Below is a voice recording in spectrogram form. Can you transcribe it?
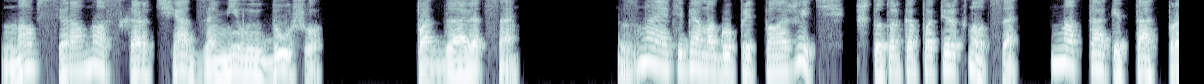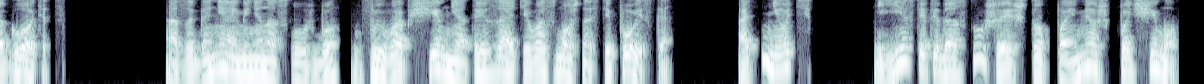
но все равно схарчат за милую душу. Подавятся. Зная тебя, могу предположить, что только поперхнуться, но так и так проглотят. А загоняя меня на службу, вы вообще мне отрезаете возможности поиска. Отнюдь. Если ты дослушаешь, то поймешь почему.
